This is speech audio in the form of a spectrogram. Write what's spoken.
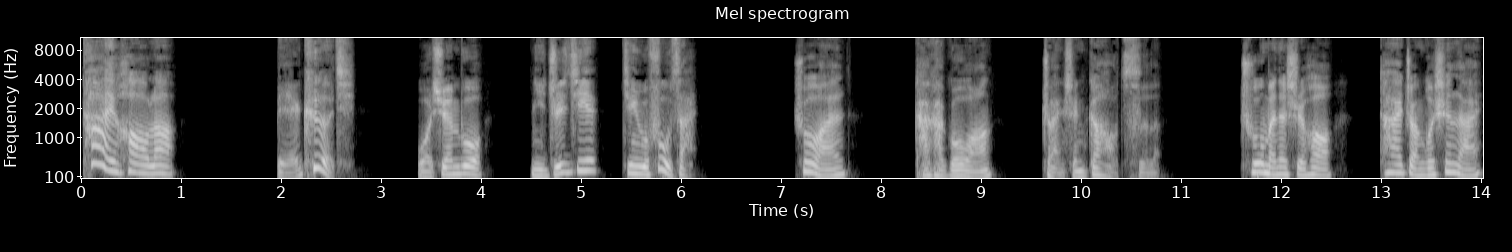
太好了！别客气，我宣布你直接进入复赛。说完，卡卡国王转身告辞了。出门的时候，他还转过身来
